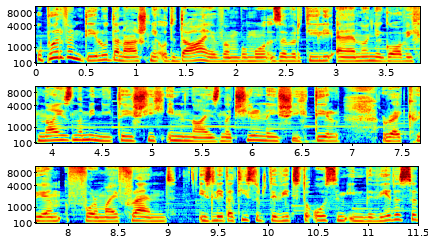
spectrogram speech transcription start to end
V prvem delu današnje oddaje vam bomo zavrtili eno njegovih najznamenitejših in najznačilnejših del, Requiem for my friend – iz leta 1998,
